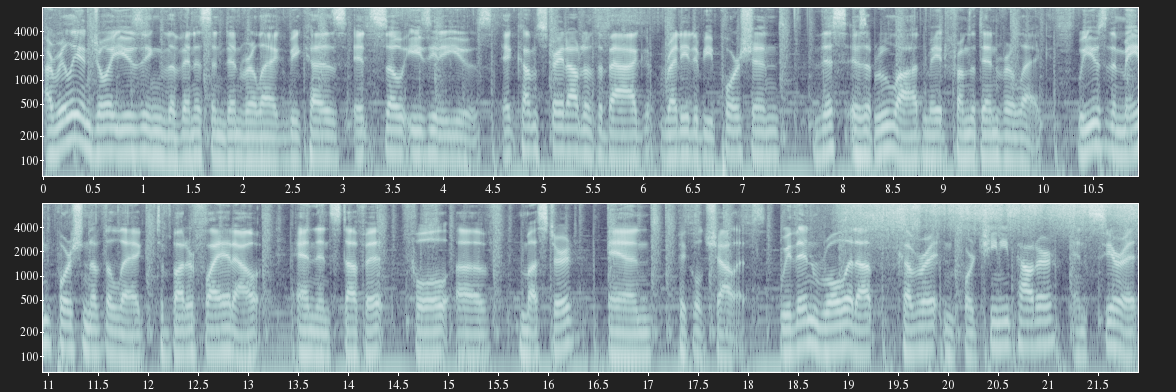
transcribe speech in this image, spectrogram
I really enjoy using the venison Denver leg because it's so easy to use. It comes straight out of the bag, ready to be portioned. This is a roulade made from the Denver leg. We use the main portion of the leg to butterfly it out and then stuff it full of mustard and pickled shallots. We then roll it up, cover it in porcini powder, and sear it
